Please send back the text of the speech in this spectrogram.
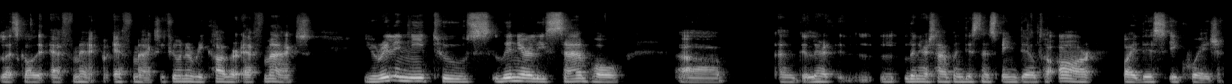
let's call it F max, if you want to recover F max, you really need to linearly sample uh, and the linear, linear sampling distance being delta R by this equation.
